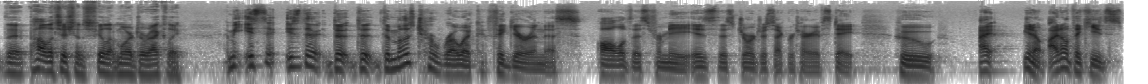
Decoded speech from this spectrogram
the politicians feel it more directly. I mean, is there is there the, the the most heroic figure in this all of this for me is this Georgia Secretary of State who I you know I don't think he's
